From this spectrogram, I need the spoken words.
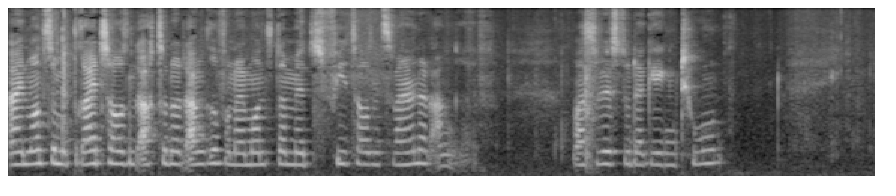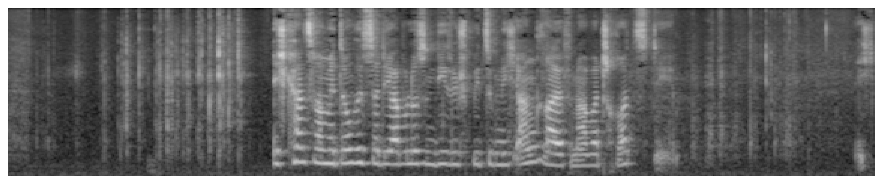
Ein Monster mit 3800 Angriff und ein Monster mit 4200 Angriff. Was willst du dagegen tun? Ich kann zwar mit dunkelster Diabolus in diesem Spielzug nicht angreifen, aber trotzdem. Ich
